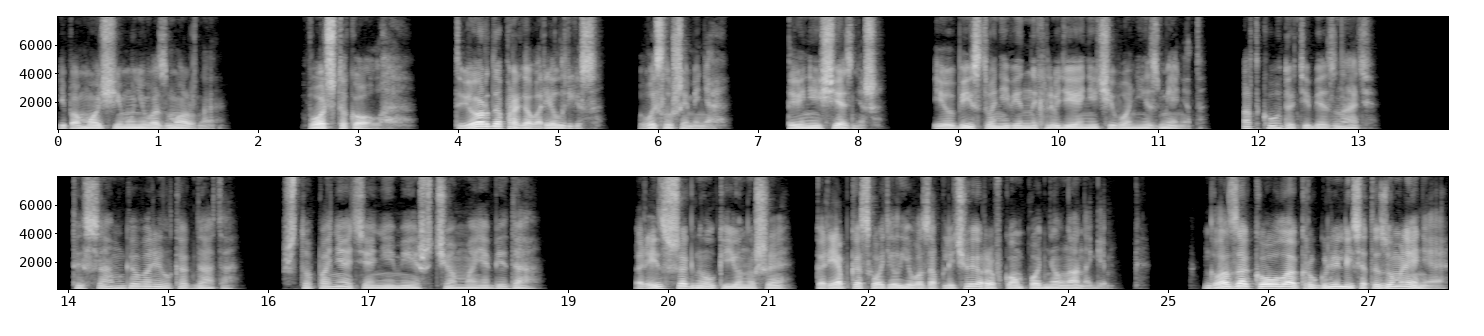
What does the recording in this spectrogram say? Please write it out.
и помочь ему невозможно. «Вот что, Кол», – твердо проговорил Рис, – «выслушай меня. Ты не исчезнешь, и убийство невинных людей ничего не изменит». «Откуда тебе знать?» Ты сам говорил когда-то, что понятия не имеешь, в чем моя беда. Рис шагнул к юноше, крепко схватил его за плечо и рывком поднял на ноги. Глаза Коула округлились от изумления,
